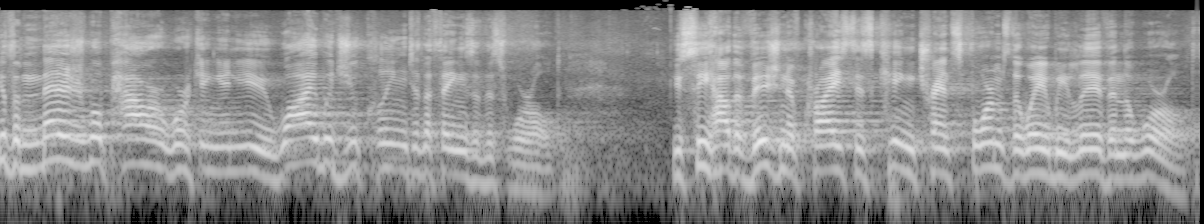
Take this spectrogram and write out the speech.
You have immeasurable power working in you. Why would you cling to the things of this world? You see how the vision of Christ as King transforms the way we live in the world.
